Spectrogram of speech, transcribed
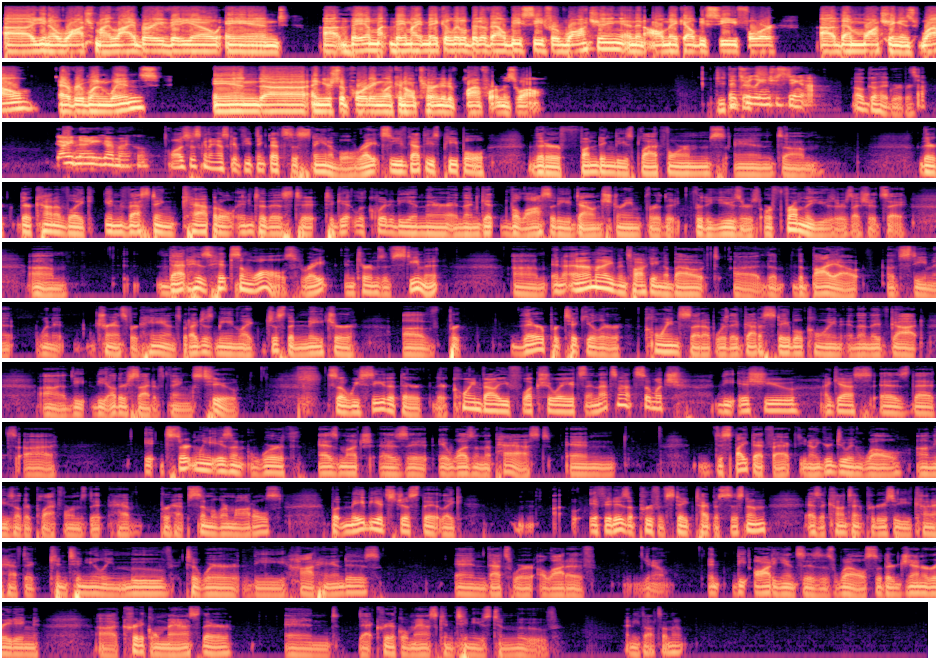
uh, you know, watch my LBRY video and uh, they, they might make a little bit of LBC for watching and then I'll make LBC for uh, them watching as well. Everyone wins. And, uh, and you're supporting like an alternative platform as well. Do you think that's, that's... really interesting? Oh, go ahead, River. Sorry. Go, no, you go, Michael. Well, I was just going to ask if you think that's sustainable, right? So you've got these people that are funding these platforms, and um, they're they're kind of like investing capital into this to to get liquidity in there, and then get velocity downstream for the for the users or from the users, I should say. Um, that has hit some walls, right, in terms of Steemit. Um, and, and I'm not even talking about uh, the the buyout of Steemit when it transferred hands, but I just mean like just the nature of per- their particular coin setup where they've got a stable coin and then they've got uh, the the other side of things too. So we see that their their coin value fluctuates, and that's not so much the issue, I guess, as that uh, it certainly isn't worth as much as it, it was in the past. And despite that fact, you know, you're doing well on these other platforms that have perhaps similar models, but maybe it's just that like if it is a proof of stake type of system, as a content producer, you kind of have to continually move to where the hot hand is, and that's where a lot of you know the audience is as well. So they're generating uh, critical mass there, and that critical mass continues to move. Any thoughts on that?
